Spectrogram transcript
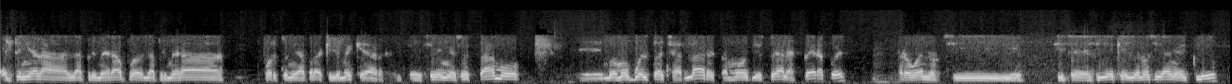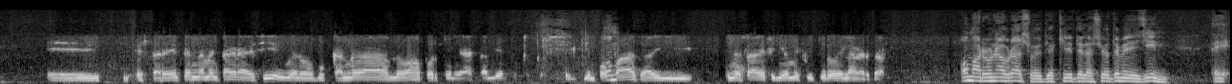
él tenía la, la primera pues, la primera oportunidad para que yo me quedara. Entonces en eso estamos, eh, no hemos vuelto a charlar, estamos, yo estoy a la espera pues, pero bueno, si, si se decide que yo no siga en el club, eh, estaré eternamente agradecido y bueno, buscar nuevas, nuevas oportunidades también, porque pues, el tiempo pasa y, no se ha definido mi futuro de la verdad. Omar, un abrazo desde aquí, desde la ciudad de Medellín. Eh,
